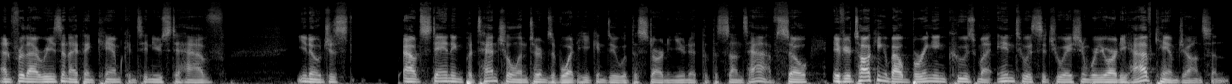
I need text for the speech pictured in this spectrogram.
And for that reason, I think Cam continues to have, you know, just outstanding potential in terms of what he can do with the starting unit that the Suns have. So if you're talking about bringing Kuzma into a situation where you already have Cam Johnson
